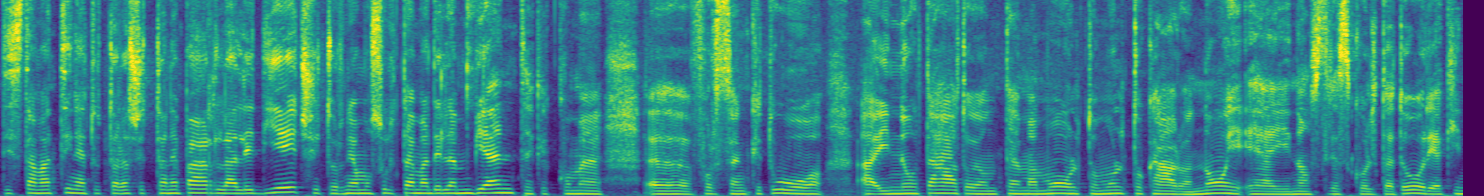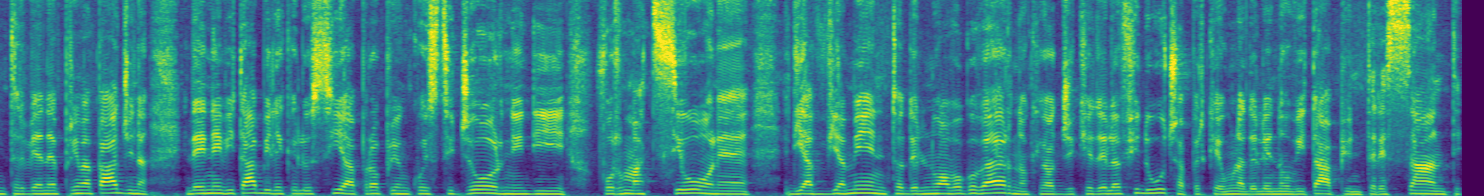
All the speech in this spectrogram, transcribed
di stamattina e tutta la città ne parla alle 10. Torniamo sul tema dell'ambiente che come eh, forse anche tu hai notato è un tema molto molto caro a noi e ai nostri ascoltatori, a chi interviene a prima pagina ed è inevitabile che lo sia proprio in questi giorni di formazione, di avviamento del nuovo governo che oggi chiede la fiducia perché una delle novità più interessanti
